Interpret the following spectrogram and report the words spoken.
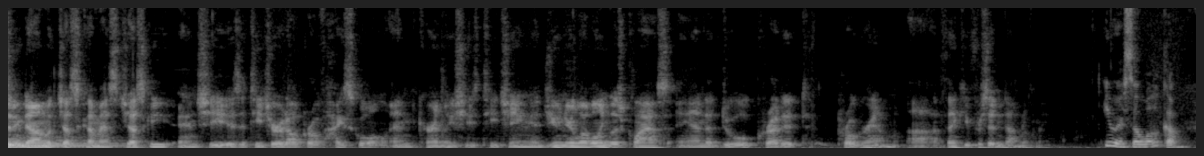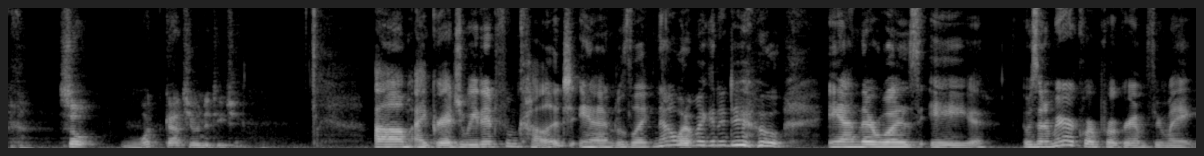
Sitting down with Jessica Maciejewski, and she is a teacher at Elk Grove High School, and currently she's teaching a junior level English class and a dual credit program. Uh, thank you for sitting down with me. You are so welcome. So, what got you into teaching? Um, I graduated from college and was like, now what am I gonna do? And there was a it was an AmeriCorps program through my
